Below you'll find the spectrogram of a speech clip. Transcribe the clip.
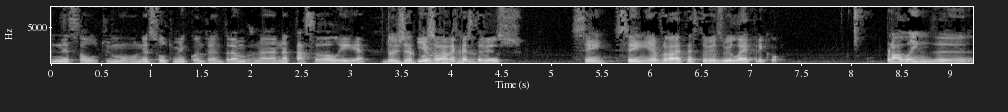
nesse, último, nesse último encontro entramos na, na taça da Liga e a verdade é que esta vez Sim, sim. E a verdade é que desta vez o elétrico, para além de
